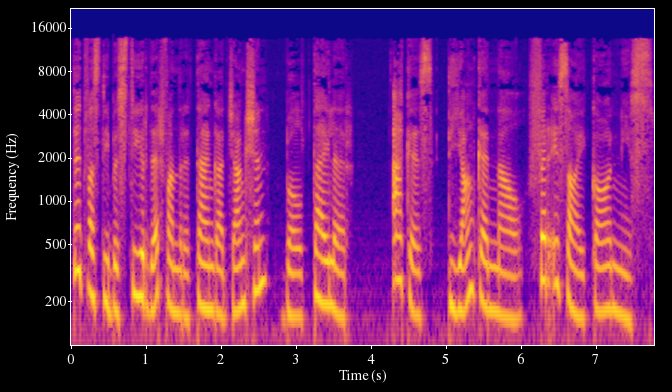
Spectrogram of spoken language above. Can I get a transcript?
Dit was die bestuurder van Retanga Junction, Bill Taylor. Ek is Dianke Nel vir SAK nuus.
